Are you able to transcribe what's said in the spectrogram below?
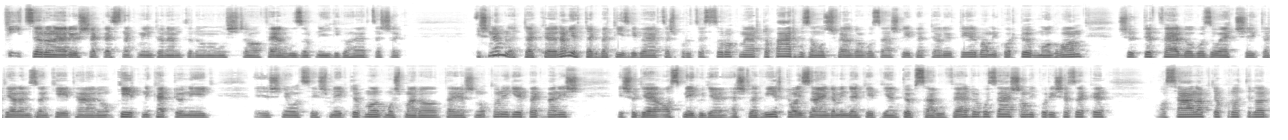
kétszer olyan erősek lesznek, mint a nem tudom, most a felhúzott 4 GHz-esek és nem, lettek, nem jöttek be 10 GHz-es processzorok, mert a párhuzamos feldolgozás lépett előtérbe, amikor több mag van, sőt több feldolgozó egység, tehát jellemzően 2, 3, 2, 2 4 és 8 és még több mag, most már a teljesen otthoni gépekben is, és ugye azt még ugye esetleg virtualizálni, de mindenképp ilyen több szálú feldolgozás, amikor is ezek a szálak gyakorlatilag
